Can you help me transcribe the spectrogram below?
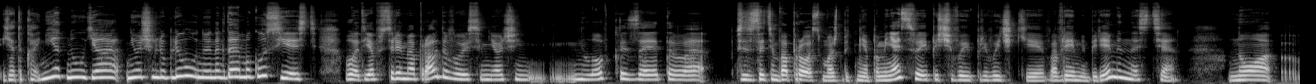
Я такая, нет, ну я не очень люблю, но иногда я могу съесть. Вот, я все время оправдываюсь, и мне очень неловко из-за этого. В связи с этим вопрос, может быть, мне поменять свои пищевые привычки во время беременности – но э,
